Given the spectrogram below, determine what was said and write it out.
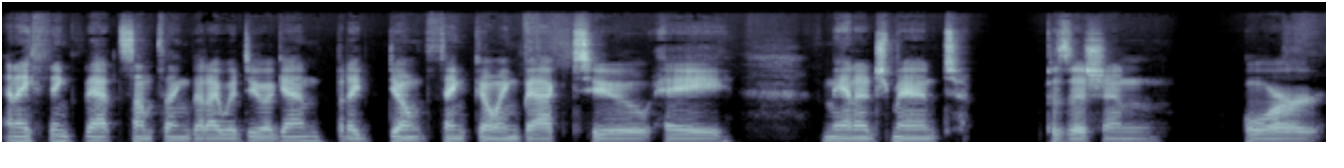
And I think that's something that I would do again, but I don't think going back to a management position or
